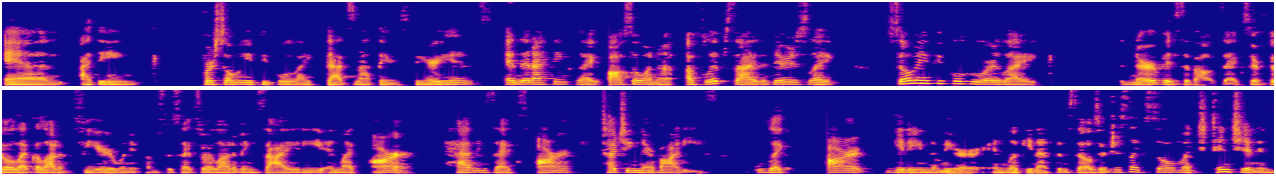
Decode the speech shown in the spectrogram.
And I think for so many people, like that's not their experience. And then I think like also on a, a flip side that there's like so many people who are like nervous about sex or feel like a lot of fear when it comes to sex or a lot of anxiety and like aren't having sex, aren't touching their bodies, like aren't getting in the mirror and looking at themselves. There's just like so much tension and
